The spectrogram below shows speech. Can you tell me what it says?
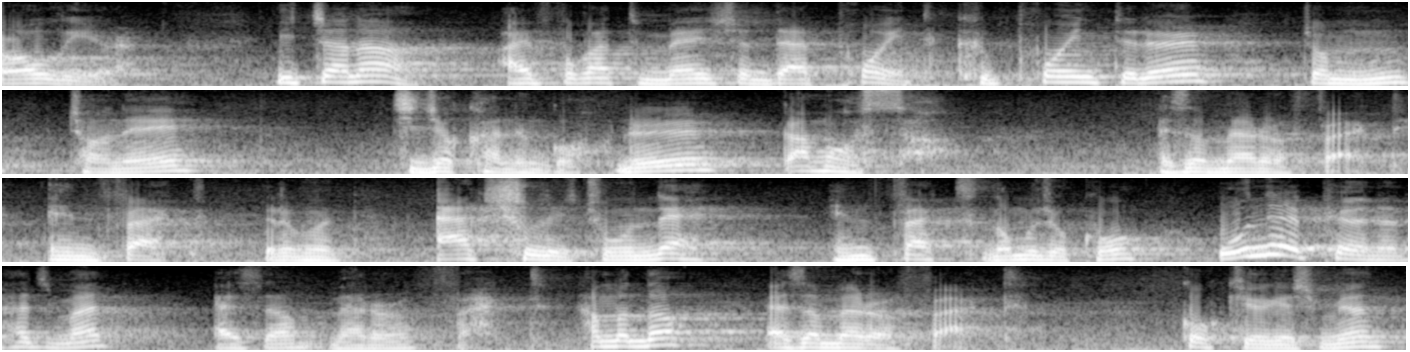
earlier 있잖아 I forgot to mention that point 그 포인트를 좀 전에 지적하는 거를 까먹었어 as a matter of fact, in fact. 여러분, actually 좋은데, in fact 너무 좋고, 오늘의 표현은 하지만 as a matter of fact. 한 번 더, as a matter of fact. 꼭 기억해 주시면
